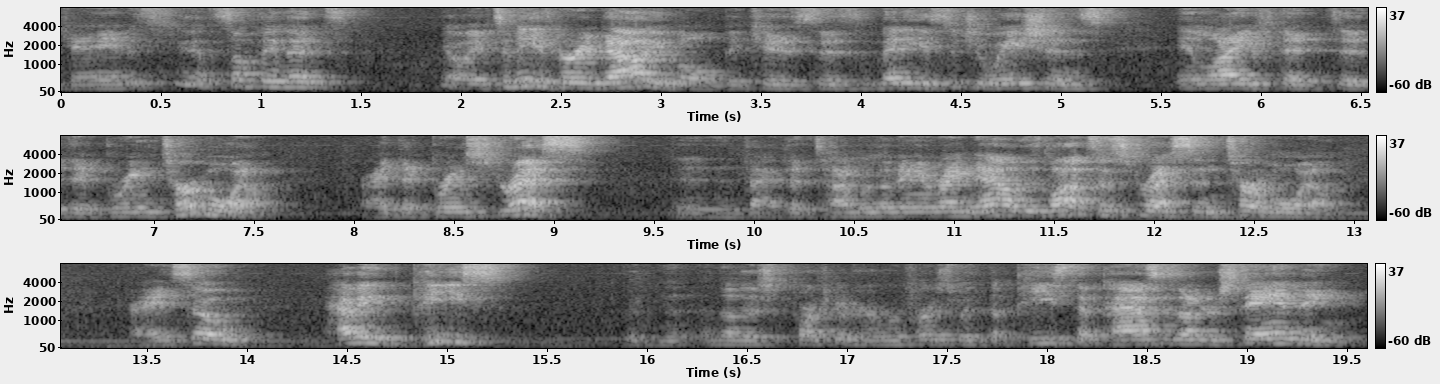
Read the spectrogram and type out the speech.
Okay, and it's, know, something that's, you know, to me is very valuable because there's many situations in life that, uh, that bring turmoil, right, that bring stress. And in fact, the time we're living in right now, there's lots of stress and turmoil, right? So having peace, another part refers with the peace that passes understanding,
